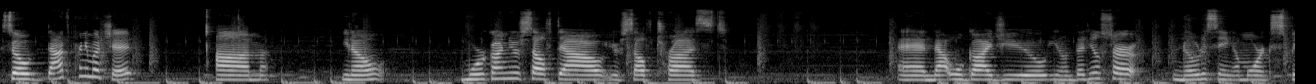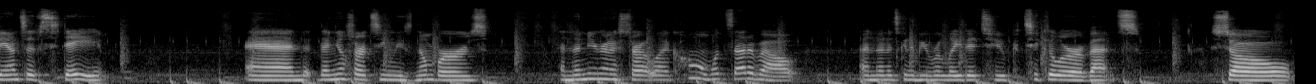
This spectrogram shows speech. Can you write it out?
So that's pretty much it. Um, you know, work on your self doubt, your self trust, and that will guide you. You know, then you'll start noticing a more expansive state, and then you'll start seeing these numbers, and then you're gonna start like, oh, what's that about? And then it's gonna be related to particular events. So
